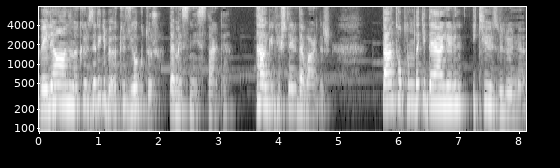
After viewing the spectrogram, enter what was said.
Veli Ağa'nın öküzleri gibi öküz yoktur demesini isterdi. Daha gülüşleri de vardır. Ben toplumdaki değerlerin ikiyüzlülüğünü,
